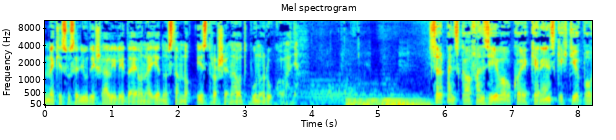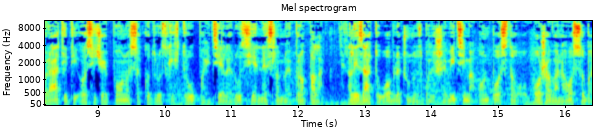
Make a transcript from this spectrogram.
Neki su se ljudi šalili da je ona jednostavno istrošena od puno rukovanja. Srpanjska ofanziva u kojoj je Kerenski htio povratiti osjećaj ponosa kod ruskih trupa i cijele Rusije neslavno je propala. Ali zato u obračunu s boljševicima on postao obožavana osoba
